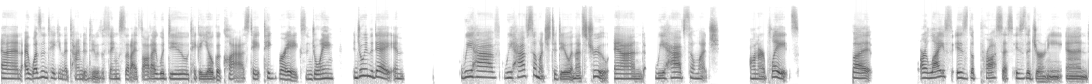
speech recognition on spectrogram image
And I wasn't taking the time to do the things that I thought I would do, take a yoga class, take take breaks, enjoying enjoying the day. And we have we have so much to do, and that's true. And we have so much on our plates but our life is the process, is the journey. And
